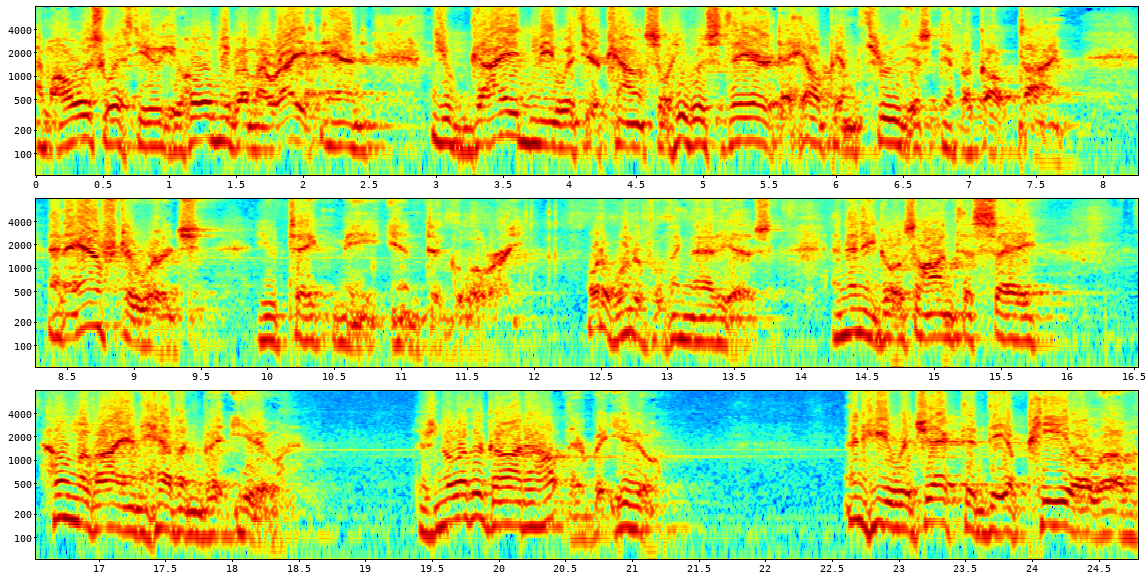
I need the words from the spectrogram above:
I'm always with you. You hold me by my right hand. You guide me with your counsel. He was there to help him through this difficult time. And afterwards, you take me into glory. What a wonderful thing that is. And then he goes on to say, whom have I in heaven but you? There's no other God out there but you. And he rejected the appeal of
